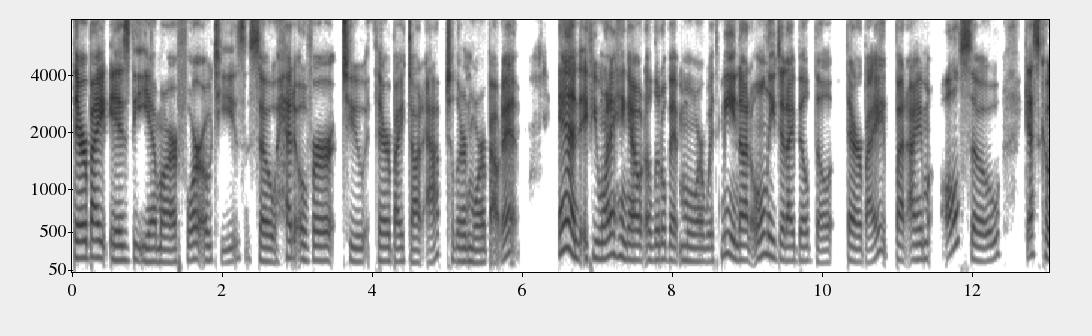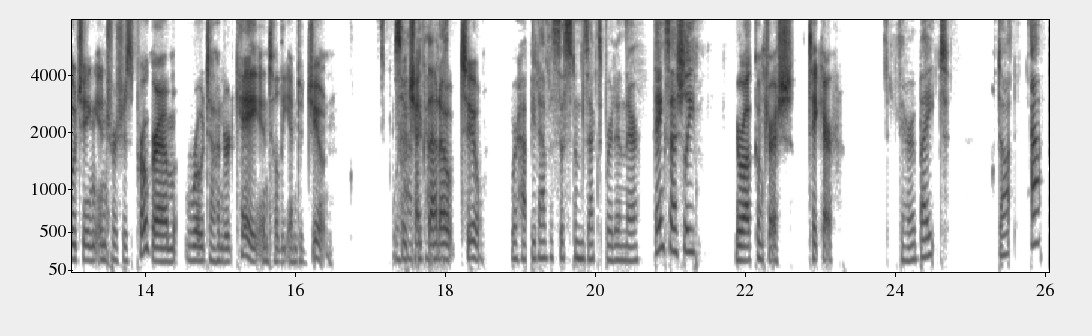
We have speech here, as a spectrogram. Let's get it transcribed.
Therabyte is the EMR for OTs. So head over to therabyte.app to learn more about it. And if you want to hang out a little bit more with me, not only did I build the Therabyte, but I'm also guest coaching in Trisha's program, Road to 100K, until the end of June. We're so check that out too. We're happy to have a systems expert in there. Thanks, Ashley. You're welcome, Trish. Take care. Therabyte.app.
